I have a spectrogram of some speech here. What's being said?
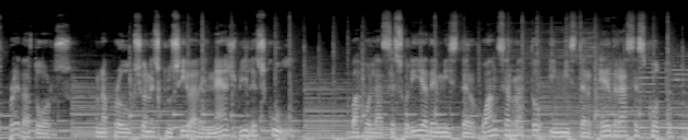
Predators, una producción exclusiva de Nashville School, bajo la asesoría de Mr. Juan Cerrato y Mr. Edras Escoto.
